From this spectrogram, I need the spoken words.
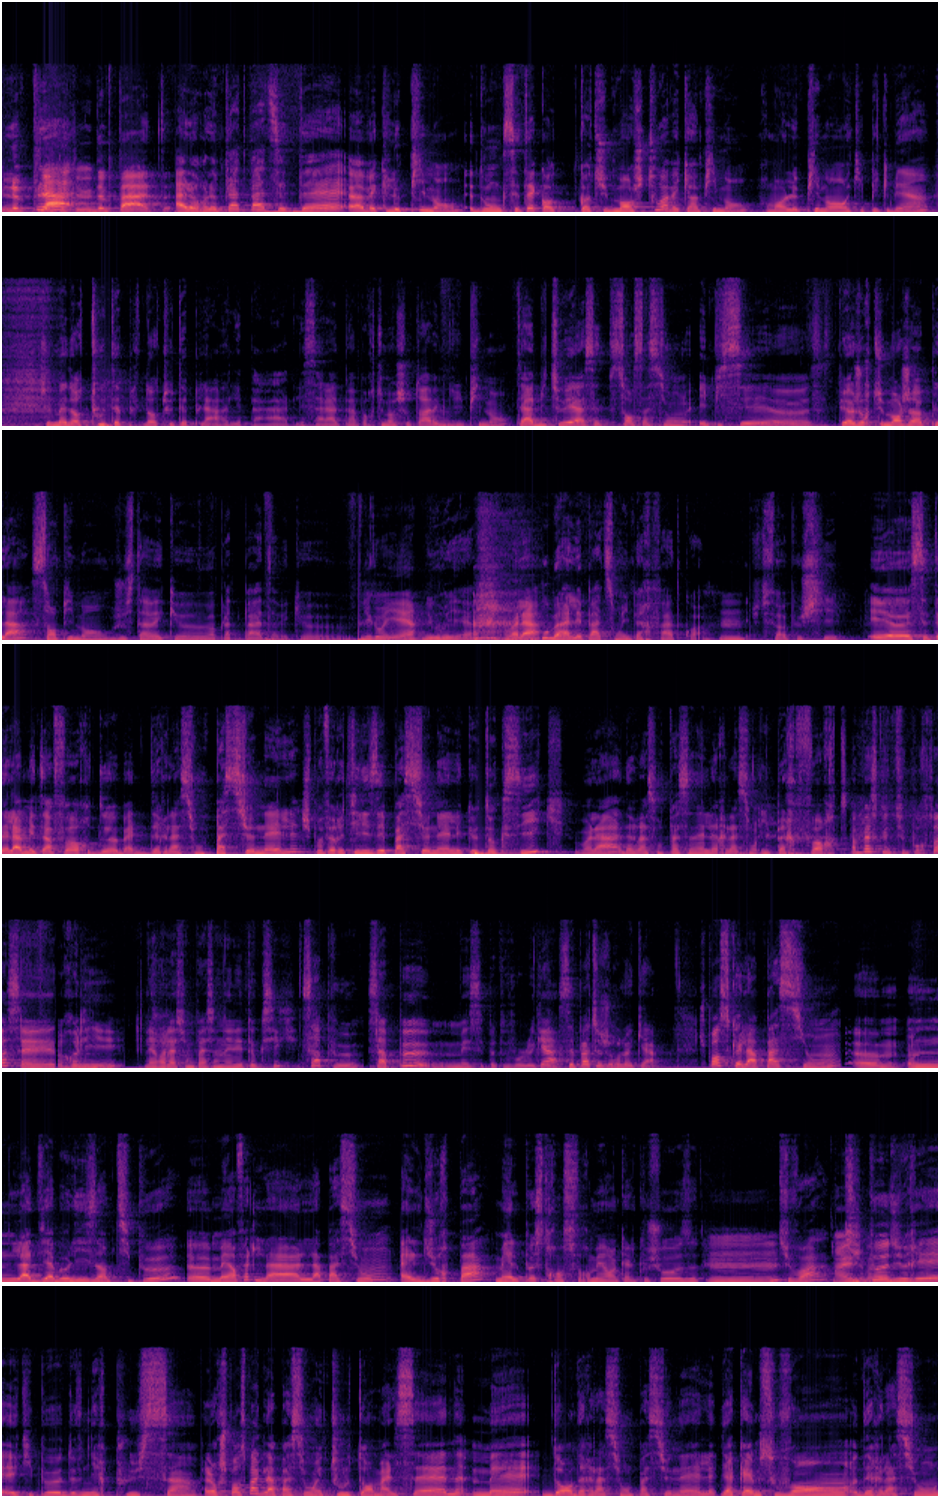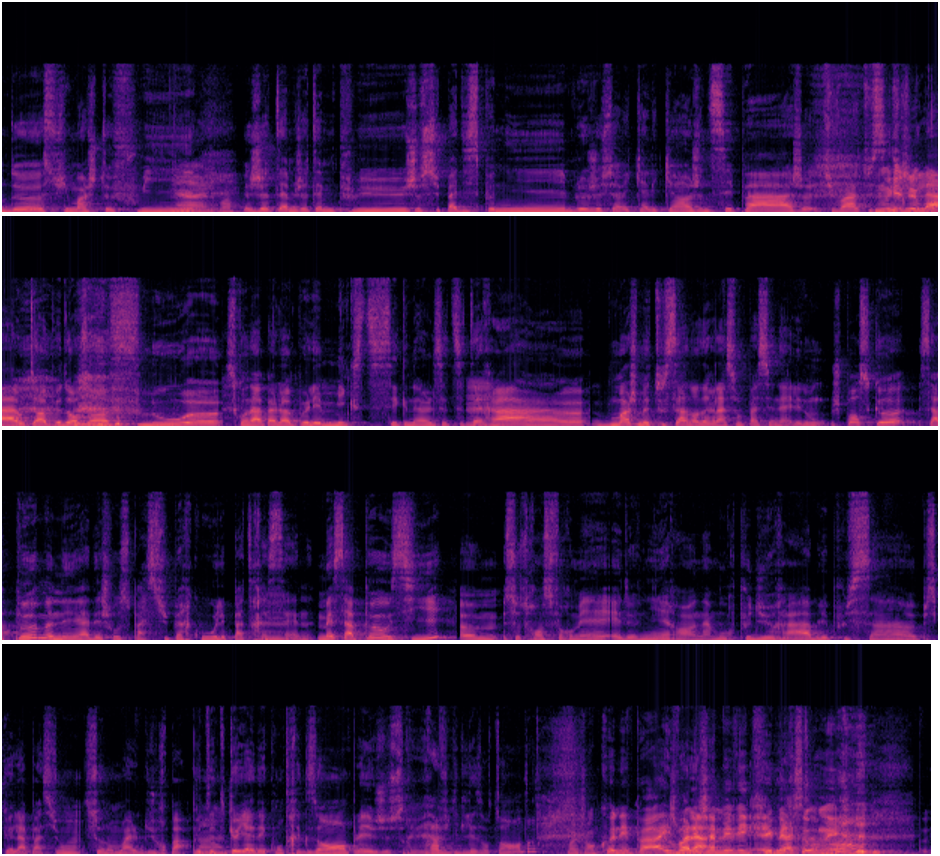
Le plat de pâtes. Alors, le plat de pâtes, c'était avec le piment. Donc, c'était quand, quand, tu manges tout avec un piment, vraiment le piment qui pique bien, tu le mets dans tous tes, dans tous tes plats, les pâtes, les salades, peu importe, tu manges tout le temps avec du piment. Tu es habitué à cette sensation épicée. Euh, puis un jour, tu manges un plat sans piment, juste avec euh, un plat de pâtes, avec euh, du gruyère. Du gruyère, voilà. Du coup, bah, les pâtes sont hyper fades, quoi. Hmm. Tu te fais un peu chier. Et euh, c'était la métaphore de, bah, des relations passionnelles. Je préfère utiliser passionnelles que toxiques. Voilà, des relations passionnelles, des relations hyper fortes. Ah, parce que tu, pour toi, c'est relié, les relations passionnelles et toxiques? Ça peut. Ça peut, mais c'est pas toujours le cas. C'est pas toujours le cas. Je pense que la passion, euh, on la diabolise un petit peu, euh, mais en fait, la, la, passion, elle dure pas, mais elle peut se transformer en quelque chose, hmm. tu vois, qui peut durer et qui peut devenir plus sain. Alors, je pense pas que la passion est tout le temps malsaine, mais dans des relations passionnelles, il y a quand même souvent des relations de suis-moi, je te fuis, Ah, je t'aime, je t'aime plus, je suis pas disponible, je suis avec quelqu'un, je ne sais pas, je, tu vois, tous ces Oui, trucs-là où t'es un peu dans un flou, euh, ce qu'on appelle un peu les mixed signals, etc. Mhm. hein, euh. moi, je mets tout ça dans des relations passionnelles. Et donc, je pense que ça peut mener à des choses pas super cool et pas très Mhm. saines. Mais ça peut aussi euh, se transformer et devenir un amour plus durable et plus sain, puisque la passion, selon moi, elle dure pas. Peut-être Ah. qu'il y a des contre-exemples et je serais ravie de les entendre. Moi, j'en connais pas et je Voilà. l'ai jamais vécu perso, mais...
